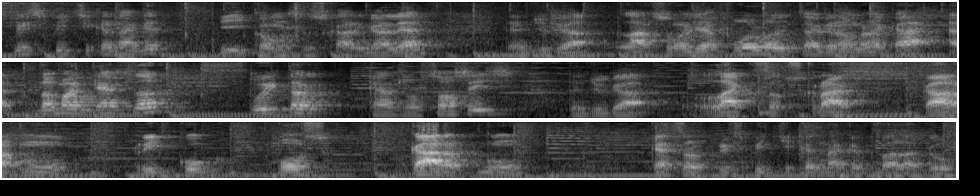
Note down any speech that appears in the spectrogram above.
Crispy Chicken Nugget di e-commerce kesukaan kalian dan juga langsung aja follow Instagram mereka teman Castle, Twitter Castle Sausage dan juga like subscribe karepmu recook post karepmu Castle Crispy Chicken Nugget balado.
